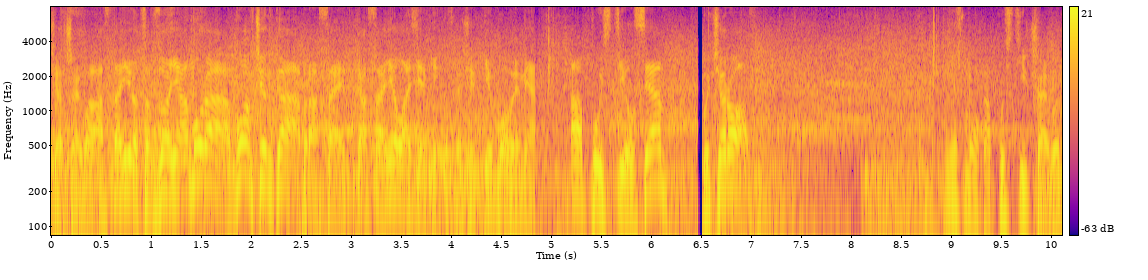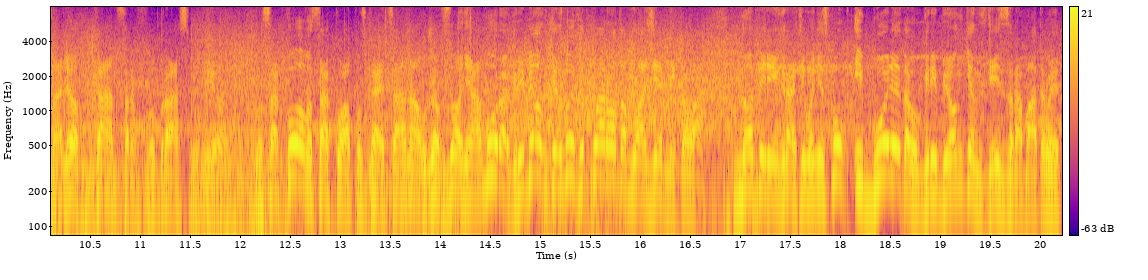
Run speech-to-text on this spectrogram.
Сейчас шайба остается в зоне Амура. Вовченко бросает касание. Лазебников на щитке вовремя опустился. Бочаров не смог опустить шайбу на лед. Канцеров выбрасывает ее высоко-высоко. Опускается она уже в зоне Амура. Гребенкин выход к воротам Лазебникова. Но переиграть его не смог. И более того, Гребенкин здесь зарабатывает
